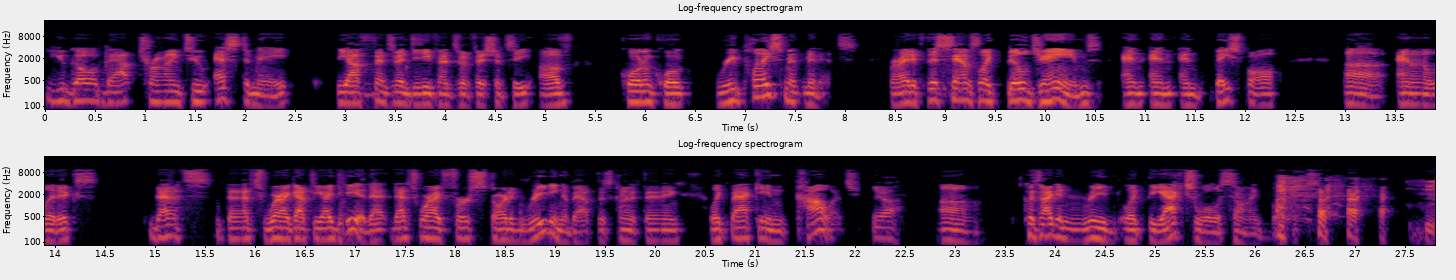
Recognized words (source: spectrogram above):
you go about trying to estimate the offensive and defensive efficiency of quote unquote replacement minutes, right? If this sounds like Bill James and, and, and baseball, uh, analytics, that's, that's where I got the idea. That, that's where I first started reading about this kind of thing, like back in college. Yeah. Uh, cause I didn't read like the actual assigned books. He's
